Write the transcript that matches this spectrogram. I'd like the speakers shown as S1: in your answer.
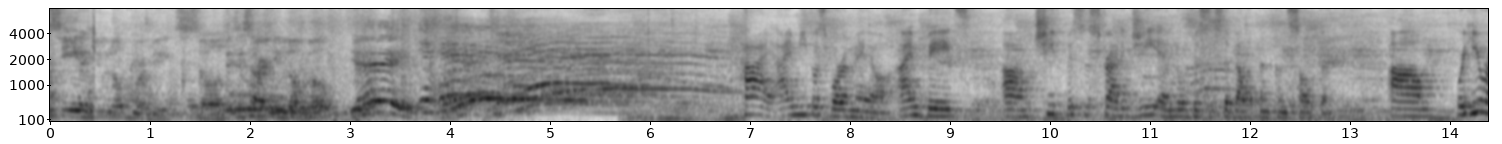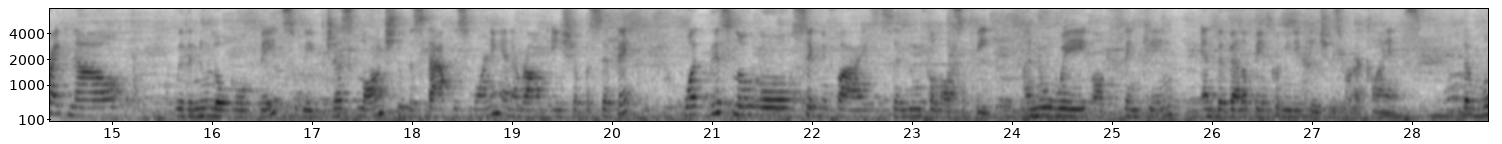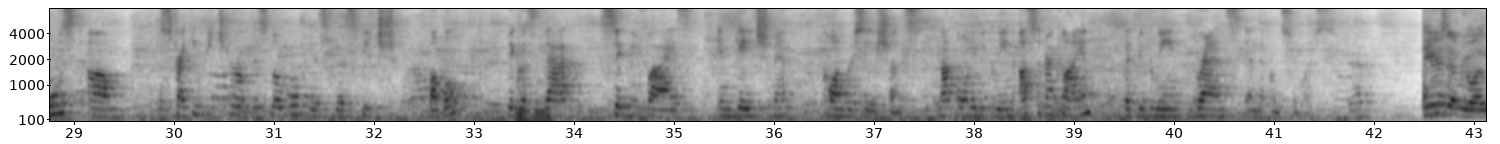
S1: see a new look for Bates. So this is our new logo. Yay! Yay!
S2: Hi, I'm Mitos Borromeo. I'm Bates' um, Chief Business Strategy and New Business Development Consultant. Um, we're here right now with a new logo of Bates. We've just launched to the staff this morning and around Asia Pacific. What this logo signifies is a new philosophy, a new way of thinking and developing communications for our clients. The most um, striking feature of this logo is the speech bubble because mm-hmm. that signifies engagement, conversations, not only between us and our client, but between brands and the consumers.
S1: Cheers, everyone.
